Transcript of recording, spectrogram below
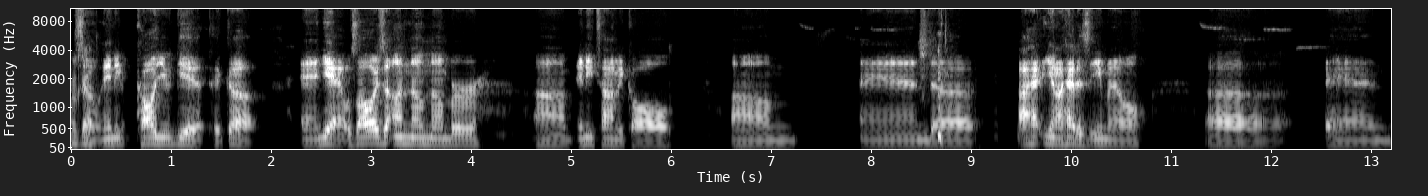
okay. So any call you get, pick up. And yeah, it was always an unknown number. Um, anytime he called, um, and uh, I, you know, I had his email, uh, and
